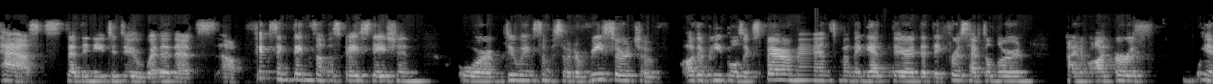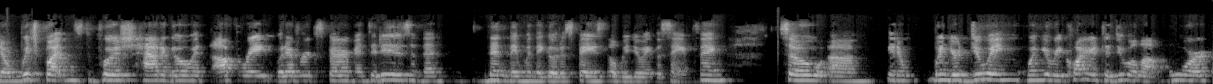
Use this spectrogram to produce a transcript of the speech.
tasks that they need to do, whether that's uh, fixing things on the space station or doing some sort of research of other people's experiments when they get there that they first have to learn kind of on earth you know which buttons to push how to go and operate whatever experiment it is and then then they, when they go to space they'll be doing the same thing. So um, you know when you're doing when you're required to do a lot more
